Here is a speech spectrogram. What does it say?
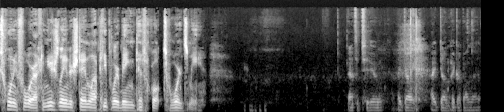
24. I can usually understand why people are being difficult towards me. That's a two. I don't. I don't pick up on that.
